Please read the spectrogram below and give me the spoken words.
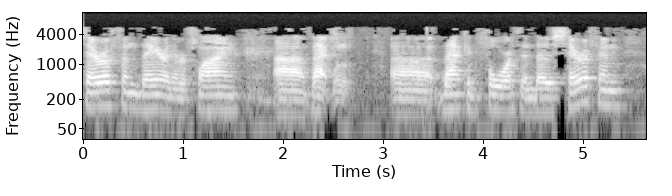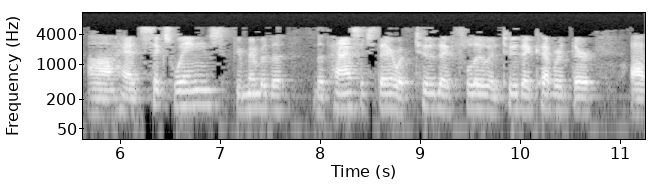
seraphim there and they were flying uh, back, uh, back and forth. And those seraphim uh, had six wings. If you remember the, the passage there, with two they flew and two they covered their uh,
